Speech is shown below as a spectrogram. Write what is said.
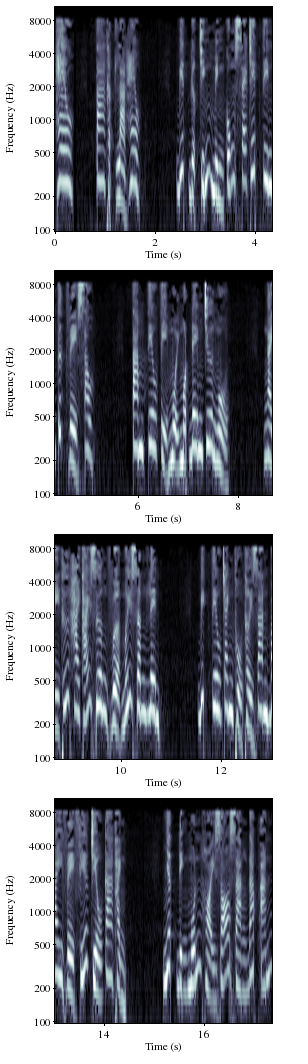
heo, ta thật là heo, biết được chính mình cũng sẽ chết tin tức về sau, tam tiêu tỉ muội một đêm chưa ngủ, ngày thứ hai thái dương vừa mới dâng lên, bích tiêu tranh thủ thời gian bay về phía triều ca thành, nhất định muốn hỏi rõ ràng đáp án.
